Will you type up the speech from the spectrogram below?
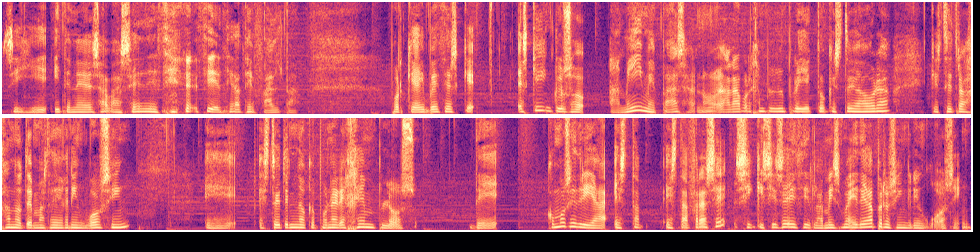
Sí, y tener esa base de ciencia hace falta. Porque hay veces que es que incluso a mí me pasa, ¿no? Ahora, por ejemplo, en el proyecto que estoy ahora, que estoy trabajando temas de greenwashing, eh, estoy teniendo que poner ejemplos de cómo se diría esta, esta frase si quisiese decir la misma idea pero sin greenwashing.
